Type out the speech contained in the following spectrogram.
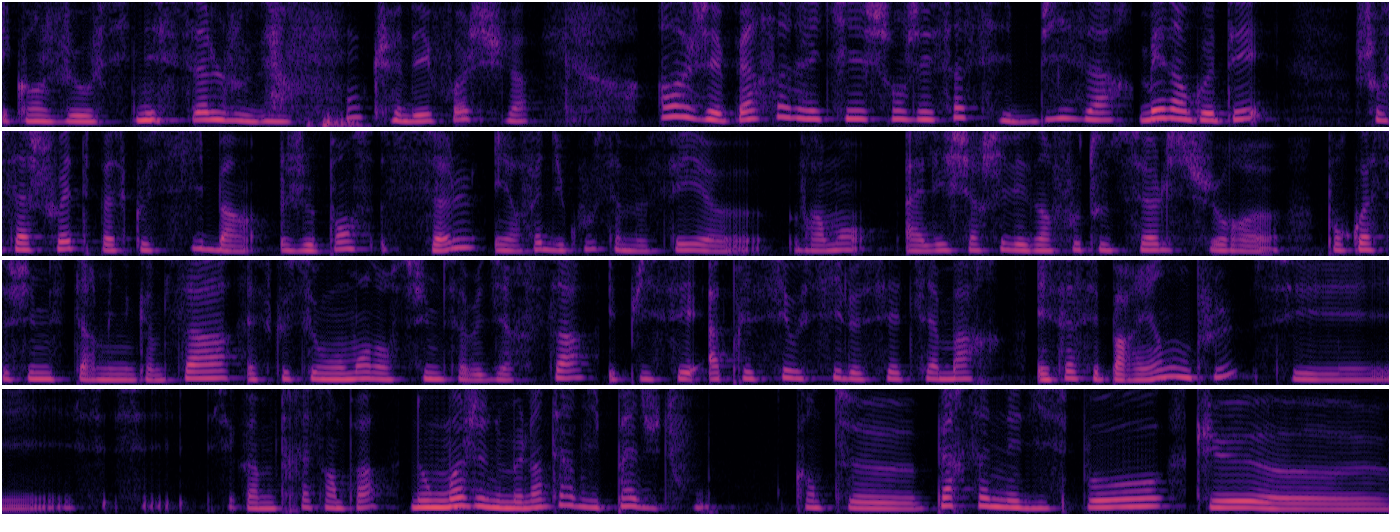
Et quand je vais au ciné seul, je vous avoue que des fois, je suis là. Oh, j'ai personne à qui échanger ça, c'est bizarre. Mais d'un côté, je trouve ça chouette parce que si ben, je pense seule, et en fait, du coup, ça me fait euh, vraiment aller chercher les infos toute seule sur euh, pourquoi ce film se termine comme ça, est-ce que ce moment dans ce film ça veut dire ça, et puis c'est apprécier aussi le 7 art Et ça, c'est pas rien non plus. C'est quand même très sympa. Donc moi, je ne me l'interdis pas du tout quand euh, personne n'est dispo, que euh,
